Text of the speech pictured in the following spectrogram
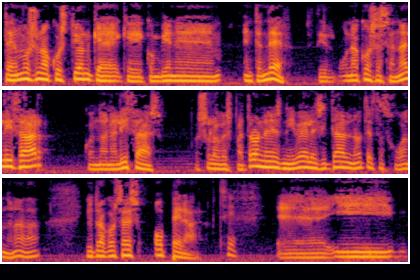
tenemos una cuestión que, que, conviene entender. Es decir, una cosa es analizar. Cuando analizas, pues solo ves patrones, niveles y tal, no te estás jugando nada. Y otra cosa es operar. Sí. Eh, y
